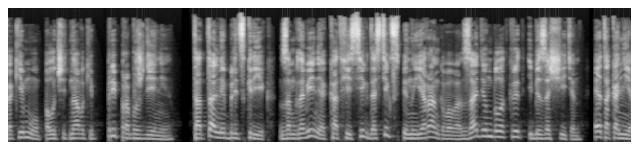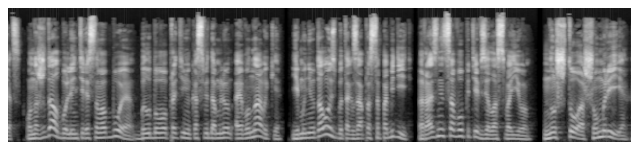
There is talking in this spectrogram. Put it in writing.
как ему, получить навыки при пробуждении. Тотальный блицкрик. За мгновение Катхисик достиг спины Ярангового, сзади он был открыт и беззащитен. Это конец. Он ожидал более интересного боя. Был бы его противник осведомлен о его навыке, ему не удалось бы так запросто победить. Разница в опыте взяла свое. Ну что ж, умри.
